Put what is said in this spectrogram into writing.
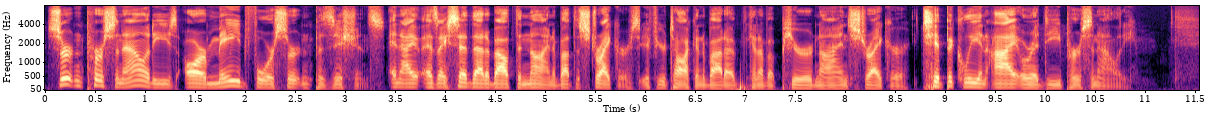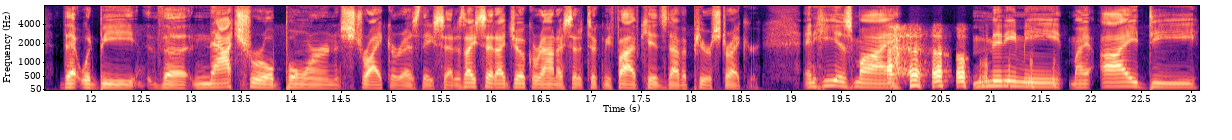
certain personalities are made for certain positions. And I as I said that about the 9, about the strikers, if you're talking about a kind of a pure 9 striker, typically an I or a D personality that would be the natural born striker, as they said. As I said, I joke around. I said it took me five kids to have a pure striker. And he is my mini me, my ID,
